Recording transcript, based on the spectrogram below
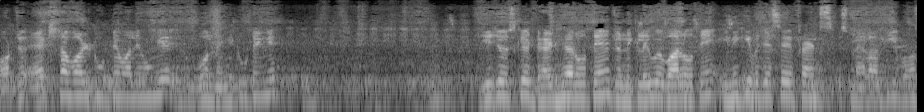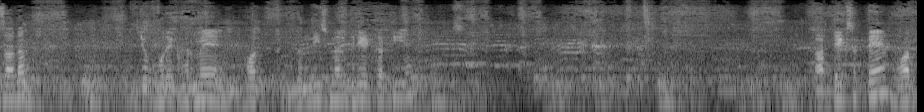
और जो एक्स्ट्रा बाल टूटने वाले होंगे, वो नहीं टूटेंगे। ये जो इसके डेड हेयर होते हैं, जो निकले हुए बाल होते हैं, इन्हीं की वजह से फ्रेंड्स स्मेल आती है बहुत ज़्यादा। जो पूरे घर में बहुत गंदी स्मेल क्रिएट करती है। आप देख सकते हैं, बहुत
